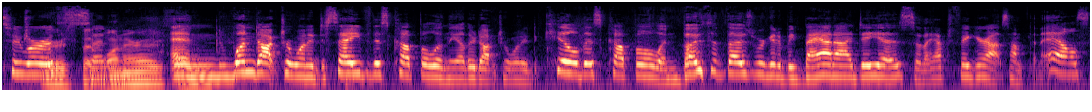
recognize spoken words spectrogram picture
two Earths, but and, one Earth, and one doctor wanted to save this couple, and the other doctor wanted to kill this couple, and both of those were going to be bad ideas, so they have to figure out something else.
